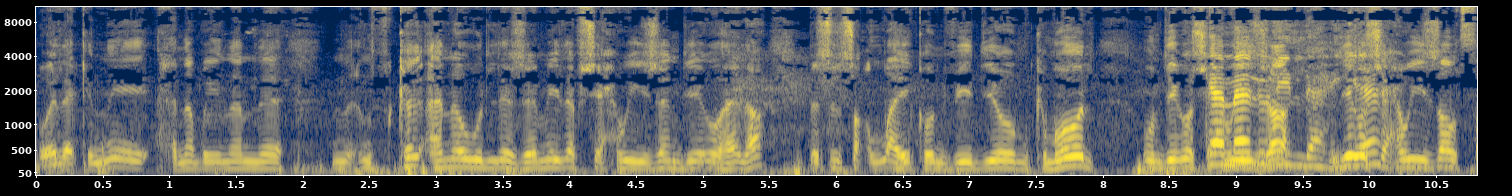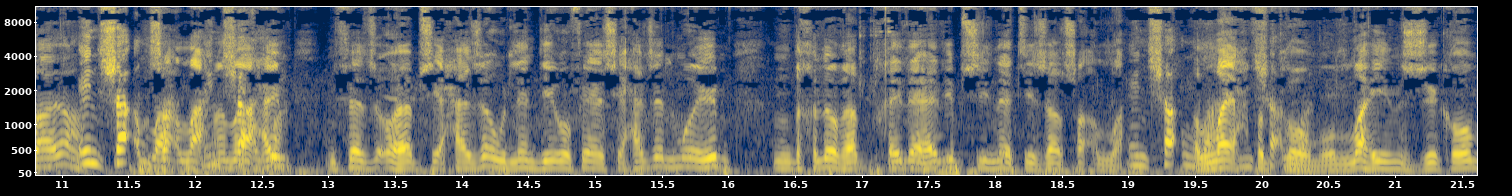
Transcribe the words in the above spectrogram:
ولكني حنا بغينا نفكر أنا ولا جميلة في شي حويجة نديروها لها باش إن شاء الله يكون فيديو مكمول ونديروا شي حويجة. نديروا. شي حويجة للصلاه إن شاء الله إن شاء الله. رايحين نفاجئوها بشي حاجة ولا نديروا فيها شي حاجة المهم ندخلوها بالدخيله هذه بشي نتيجة إن شاء الله. إن شاء الله الله يحفظكم الله. والله ينجيكم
